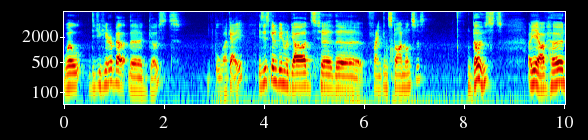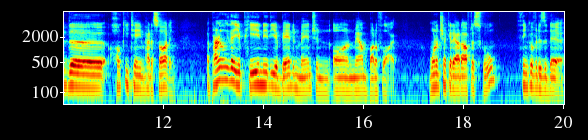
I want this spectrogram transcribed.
Well, did you hear about the ghosts? Okay. Is this going to be in regards to the Frankenstein monsters? Ghosts? Oh, yeah, I've heard the hockey team had a sighting. Apparently, they appear near the abandoned mansion on Mount Butterfly. Want to check it out after school? Think of it as a dare.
